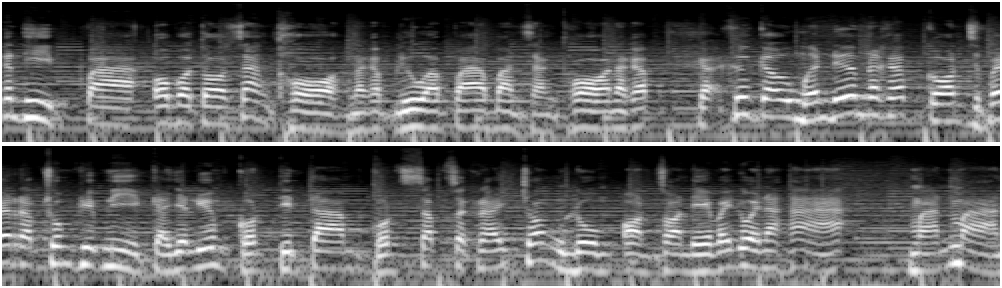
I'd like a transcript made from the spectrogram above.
กันที่ป่าอบตสร้างทอนะครับหรือว่าป่าบ้านสังทอนะครับก็คือเก่าเหมือนเดิมนะครับ ก่อนจะไปรับชมคลิปนี้ก็อย่าลืมกดติดตามกด Subscribe ช่องโดมออนซอนเดย์ไว้ด้วยนะฮะ หมานหมาน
